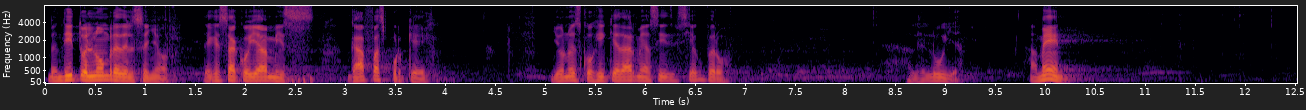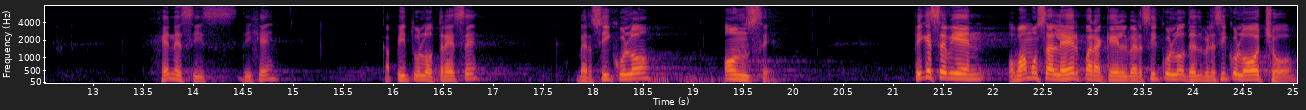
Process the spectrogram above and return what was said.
Bendito el nombre del Señor. Deje saco ya mis gafas porque yo no escogí quedarme así ciego, pero aleluya. Amén. Génesis, dije, capítulo 13, versículo 11. Fíjese bien, o vamos a leer para que el versículo del versículo 8,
